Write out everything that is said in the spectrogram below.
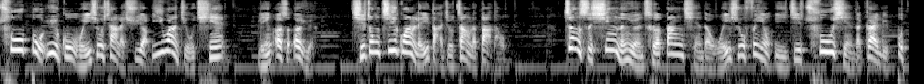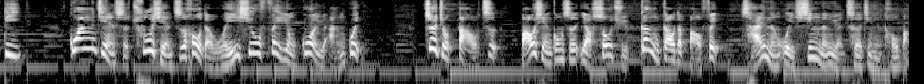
初步预估维修下来需要一万九千零二十二元，其中激光雷达就占了大头。正是新能源车当前的维修费用以及出险的概率不低，关键是出险之后的维修费用过于昂贵，这就导致保险公司要收取更高的保费才能为新能源车进行投保。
